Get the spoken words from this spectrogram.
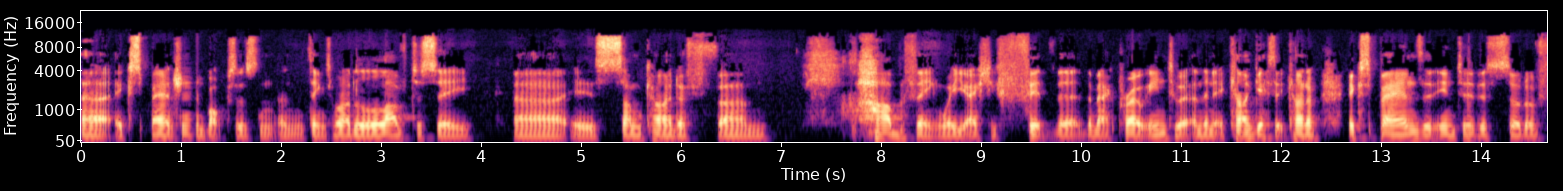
uh, expansion boxes and, and, things. What I'd love to see uh, is some kind of um, hub thing where you actually fit the, the Mac Pro into it, and then it, I guess it kind of expands it into this sort of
